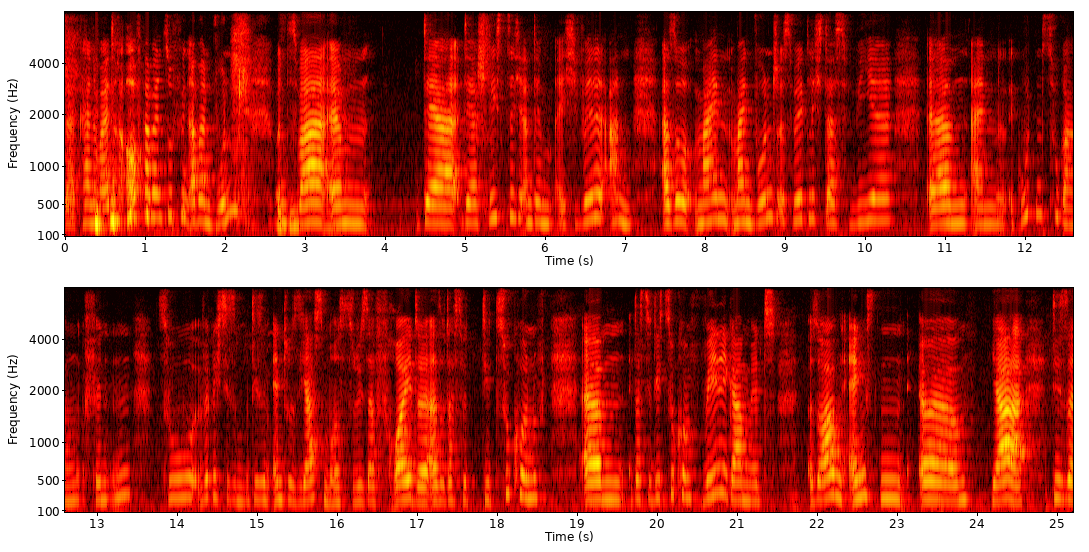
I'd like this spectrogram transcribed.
da keine weitere Aufgabe hinzufügen, aber ein Wunsch. Und mhm. zwar, ähm, der, der schließt sich an dem Ich will an. Also mein, mein Wunsch ist wirklich, dass wir ähm, einen guten Zugang finden zu wirklich diesem, diesem Enthusiasmus, zu dieser Freude. Also dass wir die Zukunft, ähm, dass wir die Zukunft weniger mit Sorgen, Ängsten, äh, ja, diese,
